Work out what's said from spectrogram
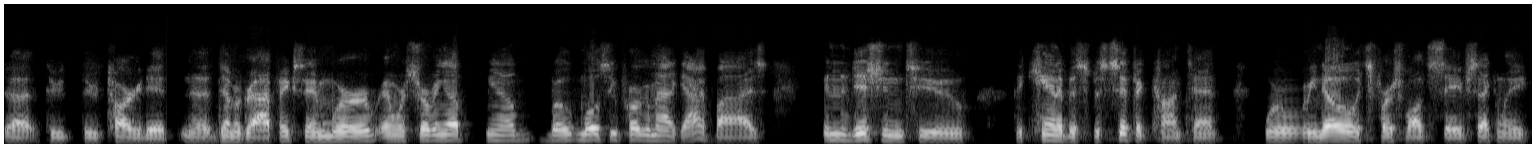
know uh, through through targeted uh, demographics, and we're and we're serving up you know both mostly programmatic ad buys in addition to the cannabis specific content where we know it's first of all it's safe. Secondly,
